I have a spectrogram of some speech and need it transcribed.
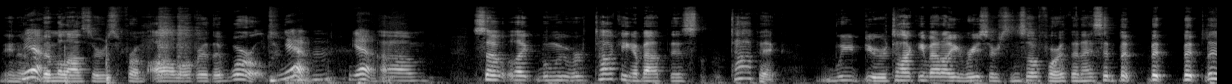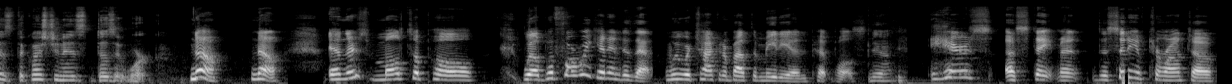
you know, Yeah. the Molossers from all over the world. yeah, yeah, Um, so, like when we were talking about this topic, we you were talking about all your research and so forth, and I said, "But, but, but, Liz, the question is, does it work?" no, no. And there's multiple. Well, before we get into that, we were talking about the media and pit bulls. Yeah, here's a statement the city of Toronto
